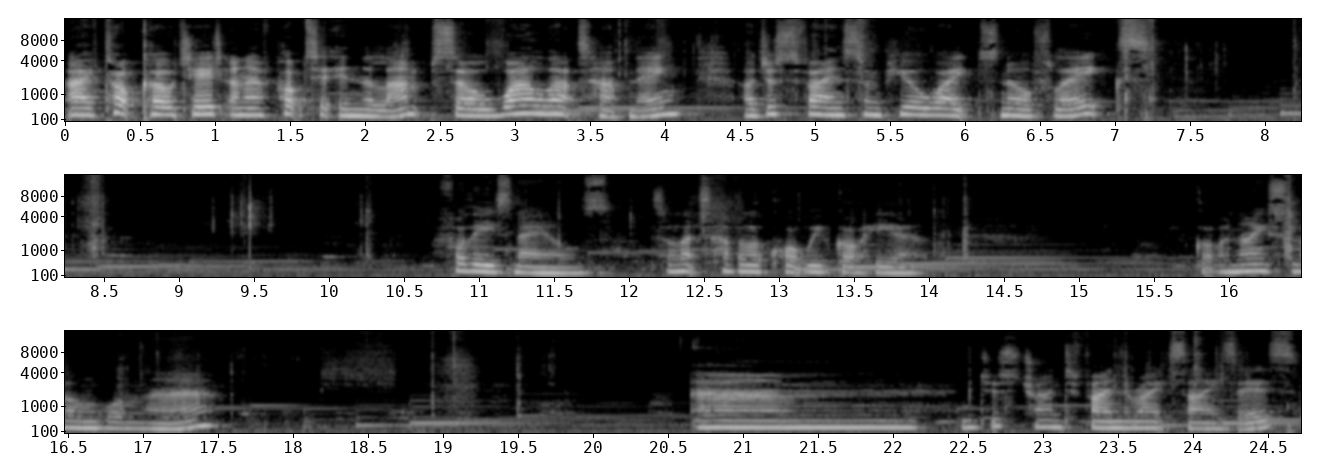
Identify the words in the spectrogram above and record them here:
I've top coated and I've popped it in the lamp. So while that's happening, I'll just find some pure white snowflakes for these nails. So let's have a look what we've got here. We've got a nice long one there. I'm just trying to find the right sizes.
